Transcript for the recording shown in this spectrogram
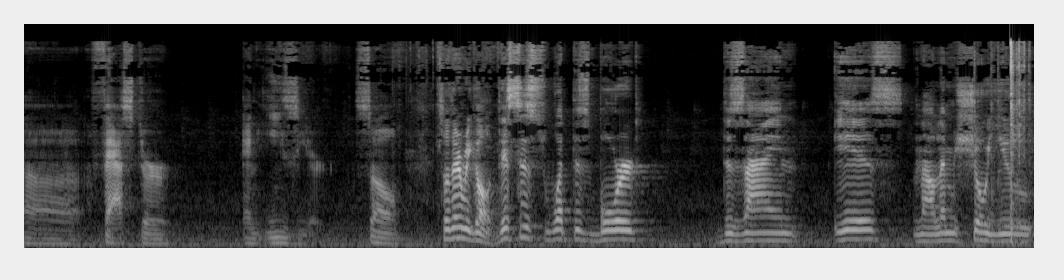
uh, faster and easier. So, so there we go. This is what this board design is. Now let me show you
